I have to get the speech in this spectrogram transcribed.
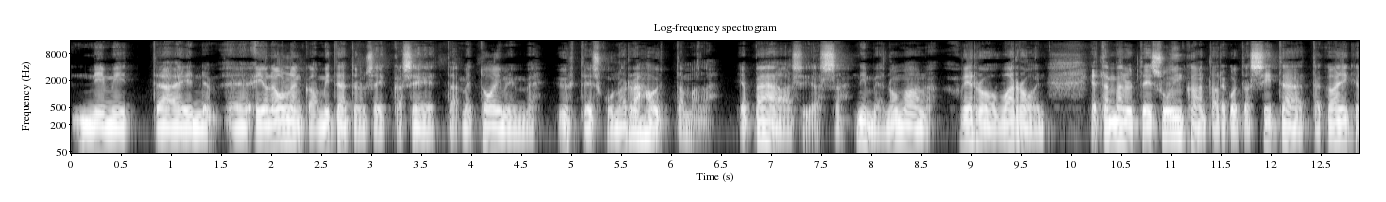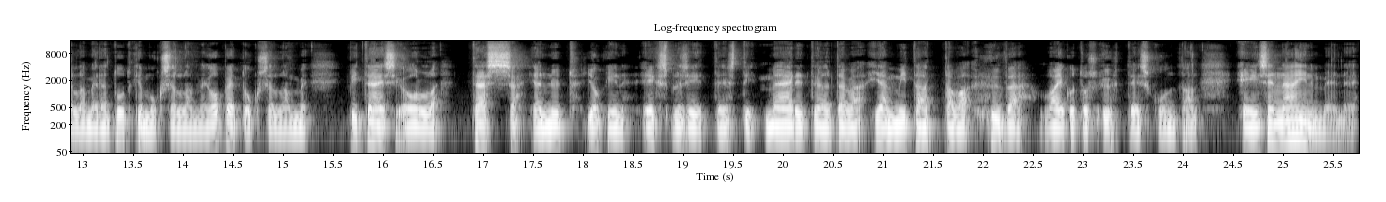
Nimittäin eh, ei ole ollenkaan mitätön seikka se, että me toimimme yhteiskunnan rahoittamana ja pääasiassa nimenomaan verovaroin. Ja tämä nyt ei suinkaan tarkoita sitä, että kaikella meidän tutkimuksellamme ja opetuksellamme pitäisi olla tässä ja nyt jokin eksplisiittisesti määriteltävä ja mitattava hyvä vaikutus yhteiskuntaan. Ei se näin mene.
